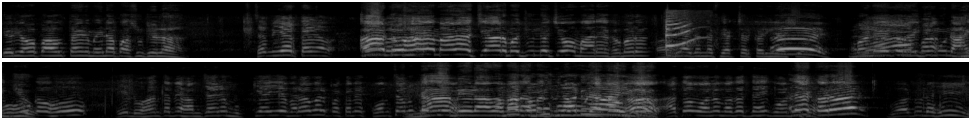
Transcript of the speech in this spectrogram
હવે ત્રણ મહિના પાછું ઠેલા યાર તને આ ડોહા મારા ચાર મજૂર ને ચેવો મારે ખબર? બે ફ્રેક્ચર કરી નાખ્યો. મને તો રહી ગયું હું નાહી ગયો. કહું એ ડોહાન તમે સમજાઈને મૂક્યા આવીએ બરાબર? પણ તમે કોમ ચાલુ ના કરજો. મેળ આવે મારા ગોડું આ તો ઓનો મગજ નહીં ગોડું અરે કરણ! ગોડું નહીં.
